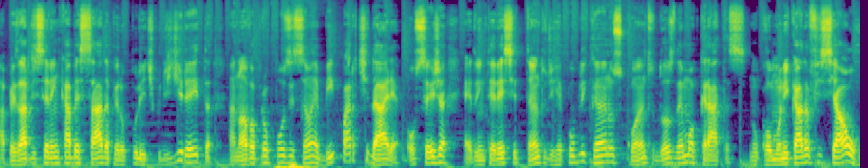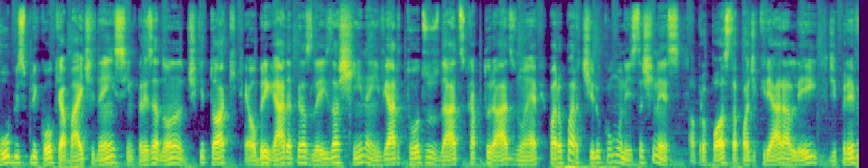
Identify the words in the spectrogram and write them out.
Apesar de ser encabeçada pelo político de direita, a nova proposição é bipartidária, ou seja, é do interesse tanto de republicanos quanto dos democratas. No comunicado oficial, Rubio explicou que a ByteDance, empresa dona do TikTok, é obrigada pelas leis da China a enviar todos os dados capturados no app para o Partido Comunista Chinês. A proposta pode criar a lei de prevenção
